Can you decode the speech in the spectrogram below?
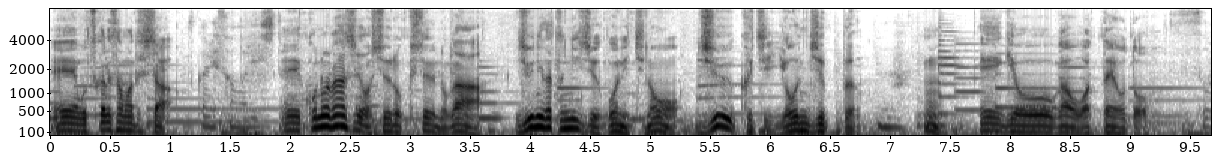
えー、お疲れ様でした。お疲れ様でした、えー、このラジオを収録しているのが12月25日の19時40分、うん、うん、営業が終わったよと。そう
